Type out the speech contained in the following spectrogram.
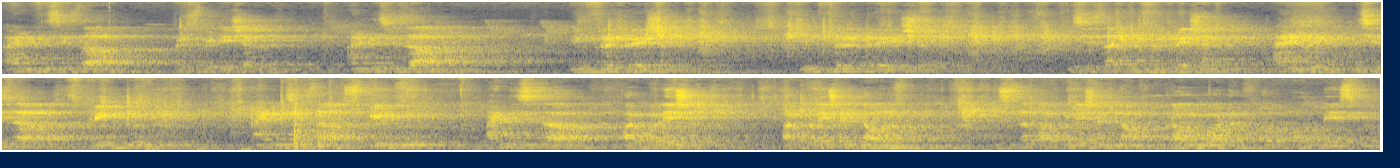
and this is the precipitation and this is the infiltration. Infiltration. This is the infiltration and this is the spring and this is the spring and this is the percolation. Percolation down. This is the percolation down. Groundwater flow or base flow.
